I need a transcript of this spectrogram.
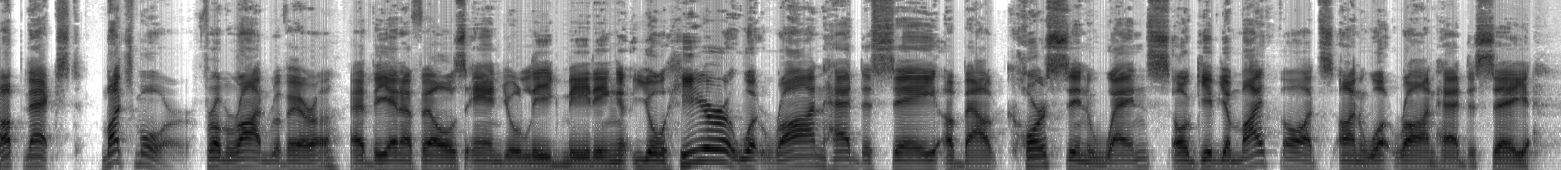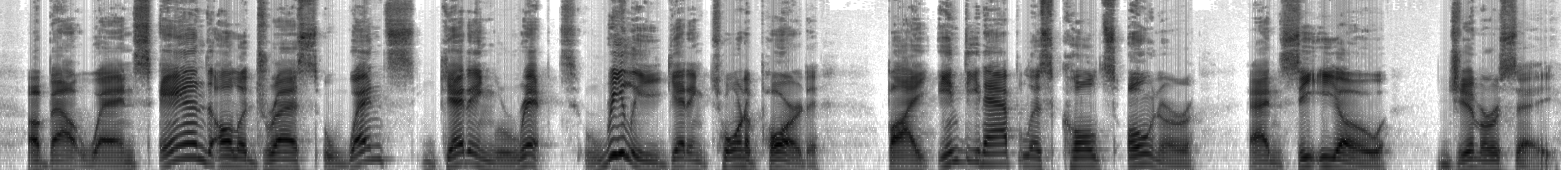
Up next, much more from Ron Rivera at the NFL's annual league meeting. You'll hear what Ron had to say about Carson Wentz. I'll give you my thoughts on what Ron had to say about Wentz, and I'll address Wentz getting ripped, really getting torn apart by Indianapolis Colts owner and CEO Jim Irsay.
